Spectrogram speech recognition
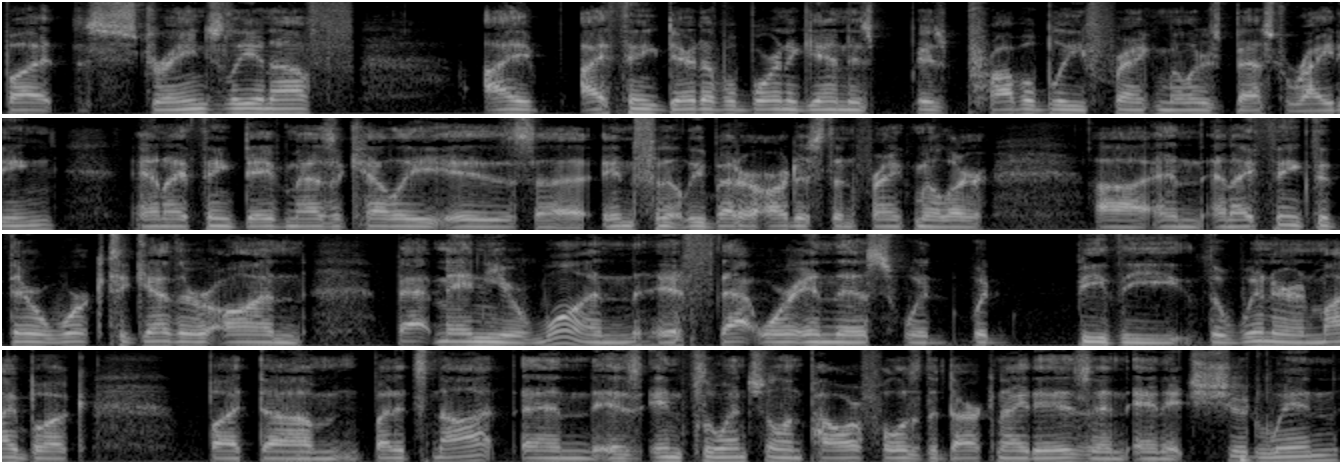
But strangely enough, I I think Daredevil Born Again is is probably Frank Miller's best writing, and I think Dave Mazzucchelli is uh, infinitely better artist than Frank Miller, uh, and and I think that their work together on Batman Year One, if that were in this, would would be the the winner in my book. But um, but it's not, and as influential and powerful as the Dark Knight is, and, and it should win.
